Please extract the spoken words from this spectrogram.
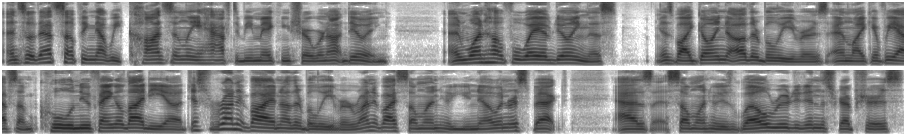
And so that's something that we constantly have to be making sure we're not doing. And one helpful way of doing this is by going to other believers and like if we have some cool newfangled idea, just run it by another believer, run it by someone who you know and respect as someone who is well rooted in the scriptures.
